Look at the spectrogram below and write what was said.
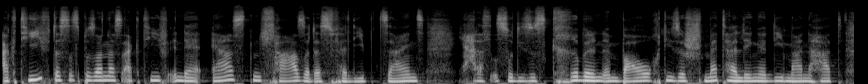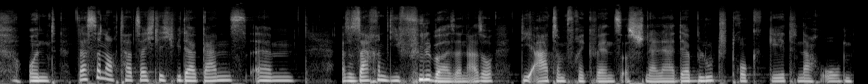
aktiv. Das ist besonders aktiv in der ersten Phase des Verliebtseins. Ja, das ist so dieses Kribbeln im Bauch, diese Schmetterlinge, die man hat. Und das sind auch tatsächlich wieder ganz, ähm, also Sachen, die fühlbar sind. Also die Atemfrequenz ist schneller, der Blutdruck geht nach oben,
